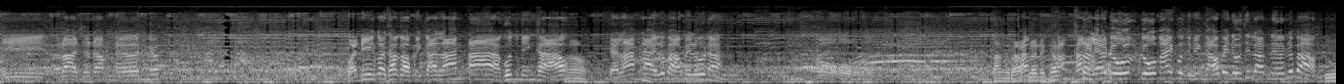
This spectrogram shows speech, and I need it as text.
ทีที่ราชดำเนินครับ วันนี้ก็เท่ากับเป็นการล้างตาคุณสมิงขาว อ้าว แต่ล้างได้หรือเปล่าไม่รู้นะโอ้โหตั้งรับแล้วนะครับครั้งที่แล้วดูดูไหมคุณสมิงขาวไปดูที่ราชดำเนินหรือเปล่า ดู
